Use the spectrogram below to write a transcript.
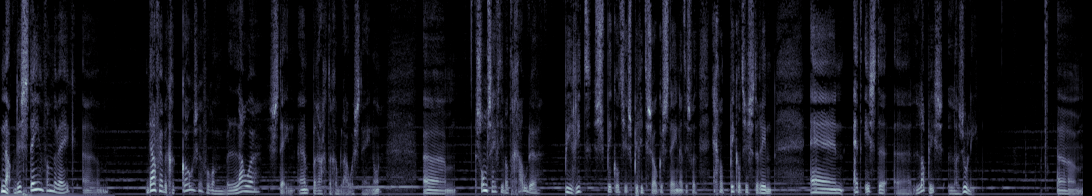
Nou, de steen van de week. Um, daarvoor heb ik gekozen voor een blauwe steen. Een prachtige blauwe steen hoor. Um, soms heeft hij wat gouden piriet spikkeltjes. Piriet ook een steen. Het is wat, echt wat pikkeltjes erin. En het is de uh, lapis lazuli. Um,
